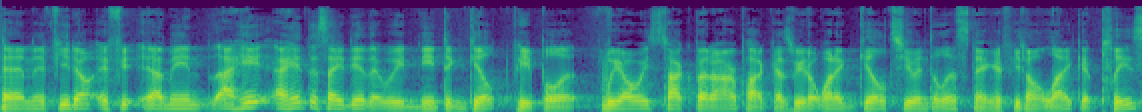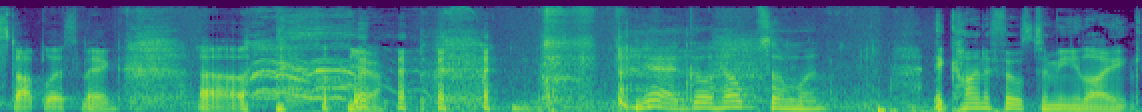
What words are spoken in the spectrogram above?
and if you don't, if you, I mean, I hate I hate this idea that we need to guilt people. We always talk about on our podcast. We don't want to guilt you into listening. If you don't like it, please stop listening. Uh, yeah. Yeah, go help someone. it kind of feels to me like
